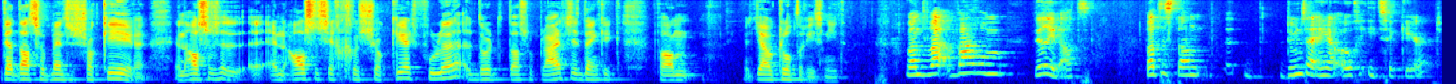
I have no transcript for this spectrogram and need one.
dat, dat soort mensen chockeren. En als, ze, ze- en als ze zich gechoqueerd voelen door dat soort plaatjes, denk ik van, met jou klopt er iets niet. Want wa- waarom wil je dat? Wat is dan... Doen zij in jouw ogen iets verkeerd?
